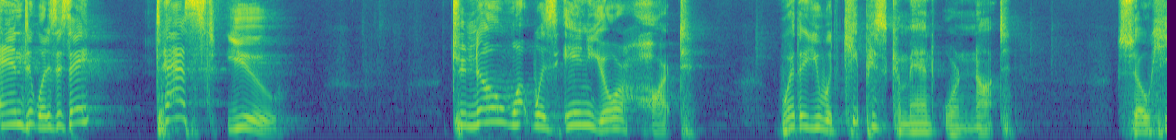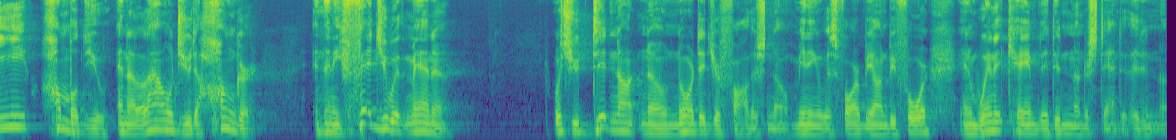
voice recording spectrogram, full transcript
and, what does it say? Test you to know what was in your heart, whether you would keep his command or not. So he humbled you and allowed you to hunger, and then he fed you with manna, which you did not know, nor did your fathers know, meaning it was far beyond before. And when it came, they didn't understand it, they didn't know,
